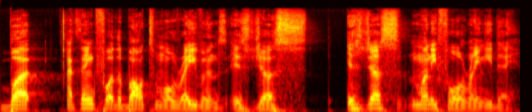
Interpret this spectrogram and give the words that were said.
But I think for the Baltimore Ravens, it's just it's just money for a rainy day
